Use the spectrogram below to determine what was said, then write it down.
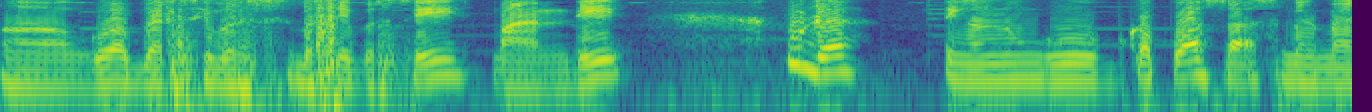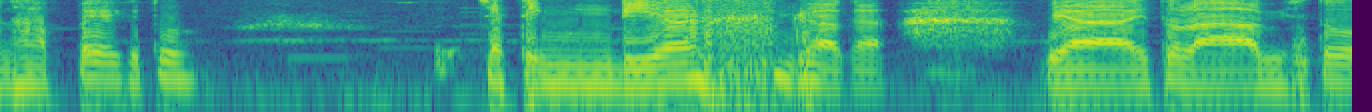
uh, eh, gue bersih bersih bersih bersih mandi. Udah tinggal nunggu buka puasa sambil main HP gitu. Chatting dia. Nggak nggak. Ya itulah. Habis itu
